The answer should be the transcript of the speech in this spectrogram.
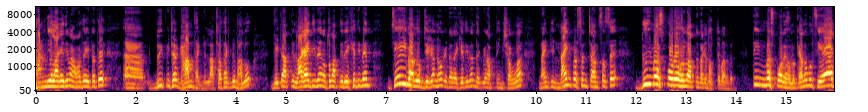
ঘাম দিয়ে লাগাই দেবেন, আমাদের এটাতে দুই পিঠের ঘাম থাকবে লাছা থাকবে ভালো, যেটা আপনি লাগাই দিবেন অথবা আপনি রেখে দিবেন যেইভাবে হোক, যেখানে হোক এটা রেখে দিবেন, দেখবেন আপনি ইনশাল্লাহ নাইনটি নাইন পার্সেন্ট চান্স আছে, দুই মাস পরে হলো আপনি তাকে ধরতে পারবেন। তিন মাস পরে হলো, কেন বলছি এক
